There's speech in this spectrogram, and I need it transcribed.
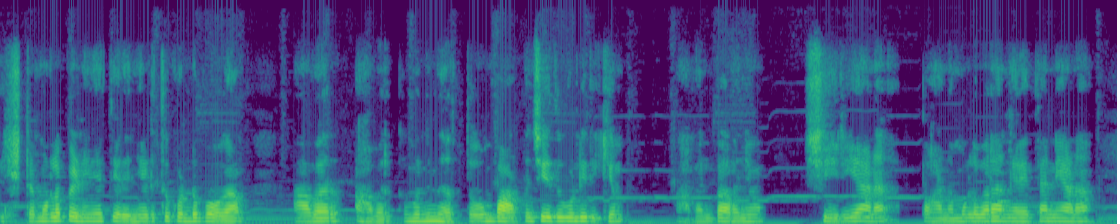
ഇഷ്ടമുള്ള പെണ്ണിനെ തിരഞ്ഞെടുത്ത് കൊണ്ടുപോകാം. അവർ അവർക്ക് മുന്നിൽ നൃത്തവും പാട്ടും ചെയ്തുകൊണ്ടിരിക്കും അവൻ പറഞ്ഞു. ശരിയാണ്. പണമുള്ളവർ അങ്ങനെ തന്നെയാണ്.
